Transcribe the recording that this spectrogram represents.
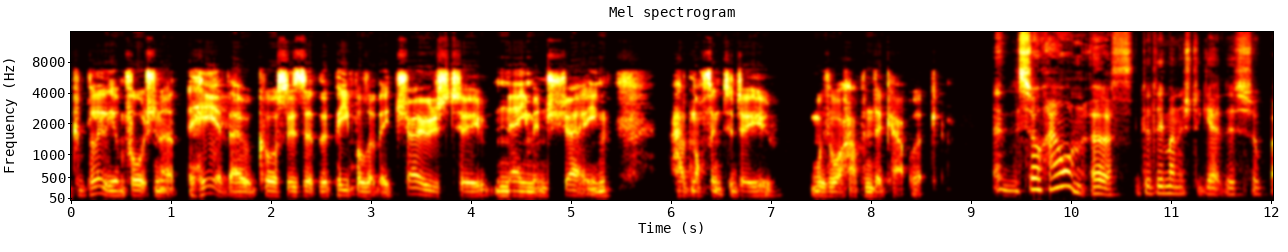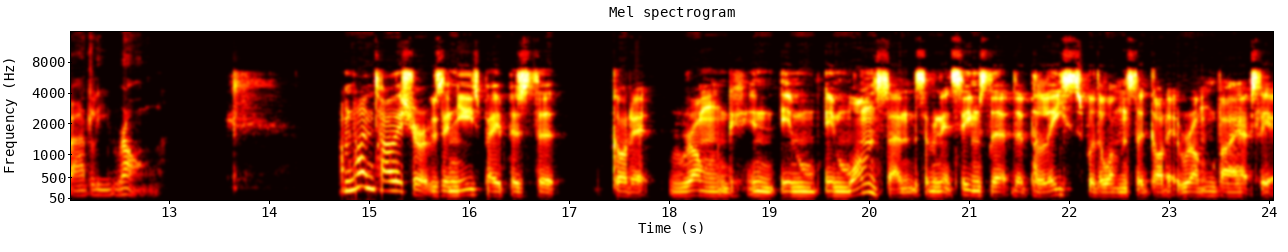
completely unfortunate here, though, of course, is that the people that they chose to name and shame had nothing to do with what happened at Gatwick. And so, how on earth did they manage to get this so badly wrong? I'm not entirely sure it was the newspapers that got it wrong in in in one sense. I mean, it seems that the police were the ones that got it wrong by actually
